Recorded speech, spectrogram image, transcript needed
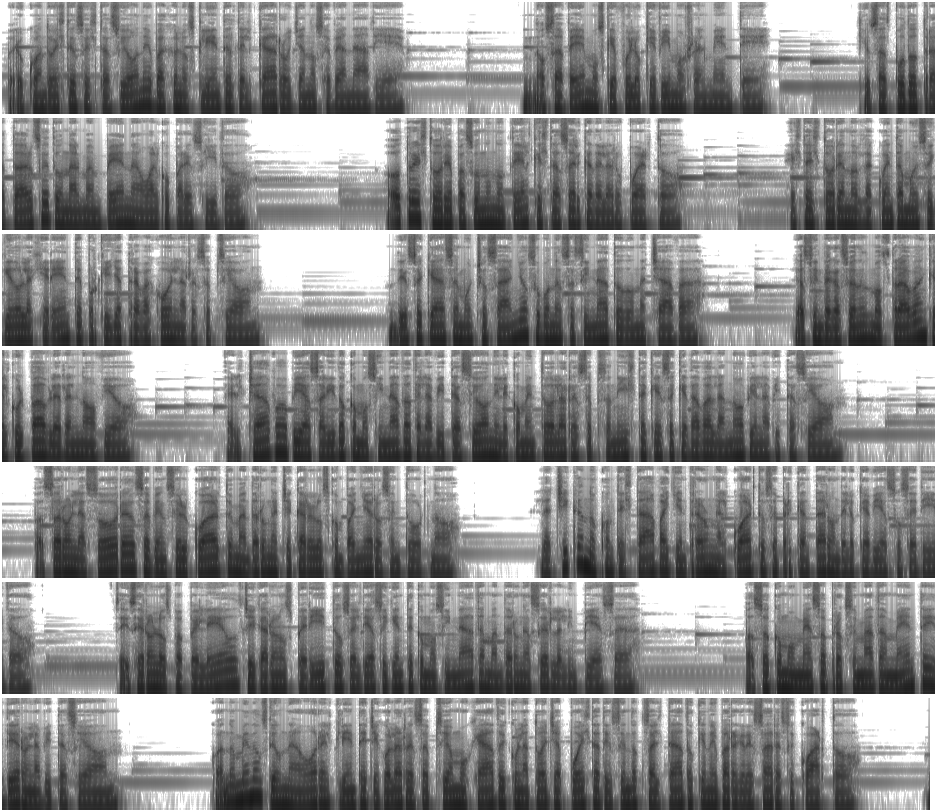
Pero cuando este se estacione bajan los clientes del carro ya no se ve a nadie. No sabemos qué fue lo que vimos realmente. Quizás pudo tratarse de un alma en pena o algo parecido. Otra historia pasó en un hotel que está cerca del aeropuerto. Esta historia nos la cuenta muy seguido la gerente porque ella trabajó en la recepción. Dice que hace muchos años hubo un asesinato de una chava. Las indagaciones mostraban que el culpable era el novio. El chavo había salido como si nada de la habitación y le comentó a la recepcionista que se quedaba la novia en la habitación. Pasaron las horas, se venció el cuarto y mandaron a checar a los compañeros en turno. La chica no contestaba y entraron al cuarto y se percataron de lo que había sucedido. Se hicieron los papeleos, llegaron los peritos, el día siguiente como si nada mandaron a hacer la limpieza. Pasó como un mes aproximadamente y dieron la habitación. Cuando menos de una hora el cliente llegó a la recepción mojado y con la toalla puesta diciendo exaltado que no iba a regresar a ese cuarto,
